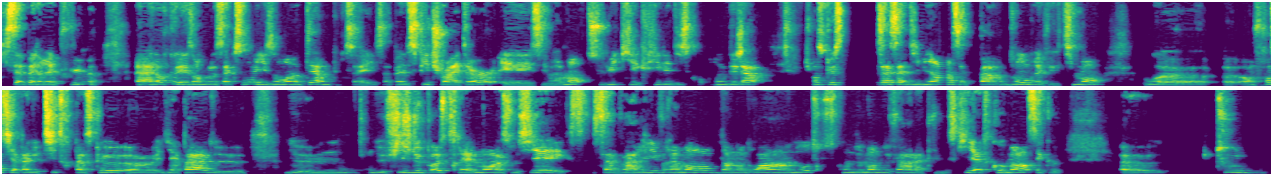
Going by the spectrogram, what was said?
qui s'appellerait plume, alors que les anglo-saxons, ils ont un terme pour ça. Il s'appelle speechwriter et c'est vraiment celui qui écrit les discours. Donc déjà, je pense que ça, ça dit bien cette part d'ombre, effectivement, où euh, euh, en France, il n'y a pas de titre parce que euh, il n'y a pas de, fiche de poste réellement associée et que ça varie vraiment d'un endroit à un autre ce qu'on demande de faire à la plume. Ce qu'il y a de commun, c'est que tout,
